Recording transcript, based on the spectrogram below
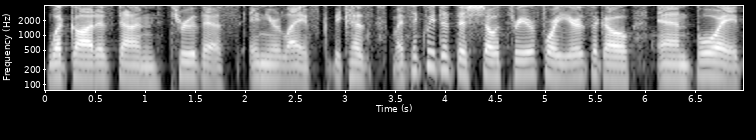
what God has done through this in your life because I think we did this show three or four years ago. And boy,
